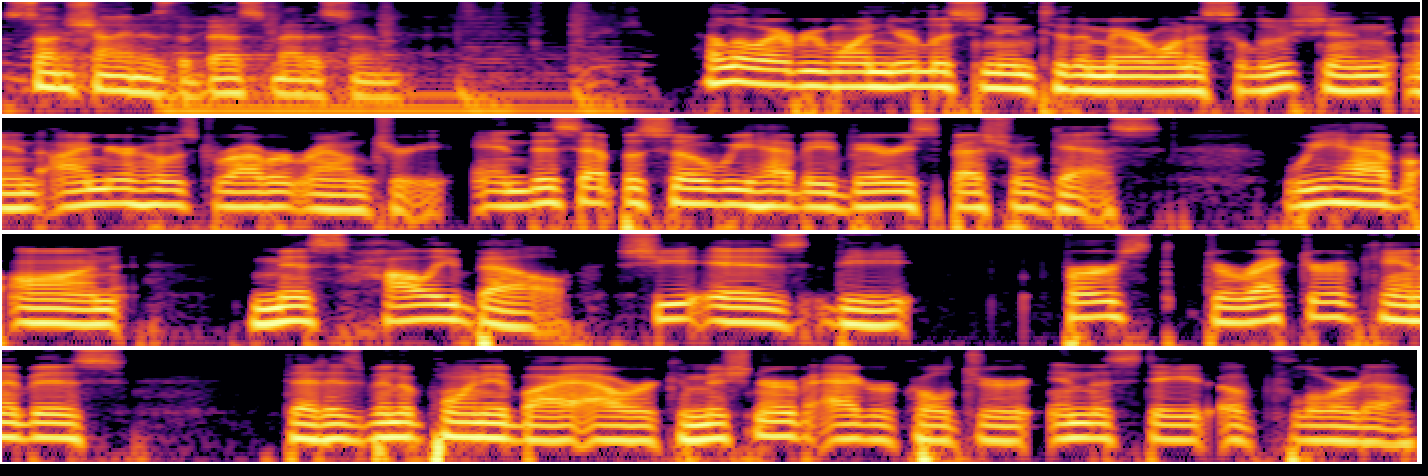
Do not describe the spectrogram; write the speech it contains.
sunshine is the best medicine. Hello, everyone. You're listening to the Marijuana Solution, and I'm your host, Robert Roundtree. And this episode, we have a very special guest. We have on Miss Holly Bell. She is the first director of cannabis that has been appointed by our Commissioner of Agriculture in the state of Florida.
